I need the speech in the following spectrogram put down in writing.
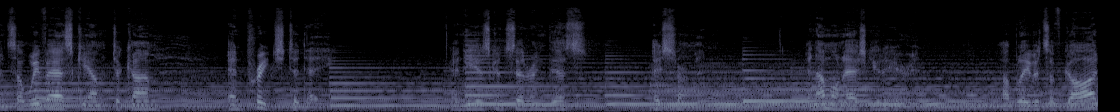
And so we've asked him to come and preach today. And he is considering this a sermon. And I'm going to ask you to hear it. I believe it's of God.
